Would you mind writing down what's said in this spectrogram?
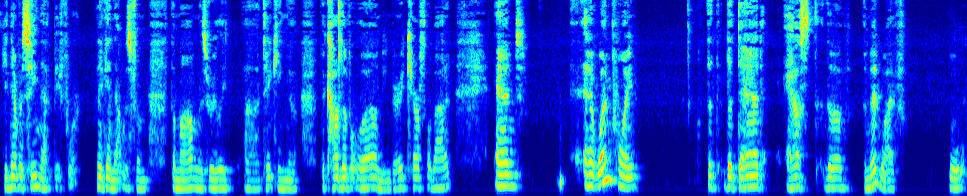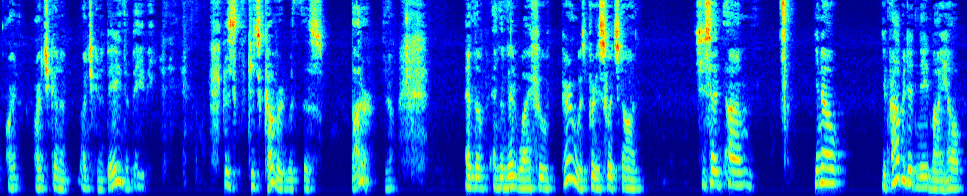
He'd never seen that before. And again, that was from the mom was really uh, taking the, the cod liver oil and being very careful about it. And and at one point, the the dad asked the the midwife, "Well, aren't aren't you gonna aren't you gonna bathe the baby?" because it's covered with this butter, you know. And the and the midwife, who apparently was pretty switched on, she said, um, "You know, you probably didn't need my help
